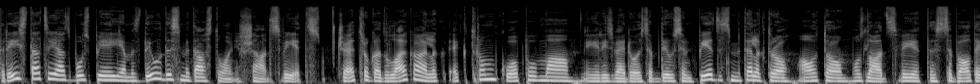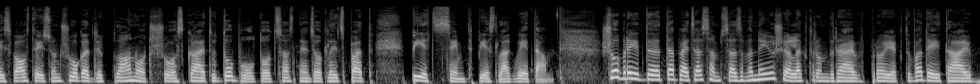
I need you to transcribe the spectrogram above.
Trīs stacijās būs pieejamas 28 šādas vietas. Četru gadu laikā Elektrum kopumā ir izveidojis ap 250 elektroauto uzlādes vietas Baltijas valstīs, un šogad ir plānots šo skaitu dubultot, sasniedzot līdz pat 500 pieslēgu vietām. Šobrīd tāpēc esam sazvanījuši Elektrum Drive projektu vadītāju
